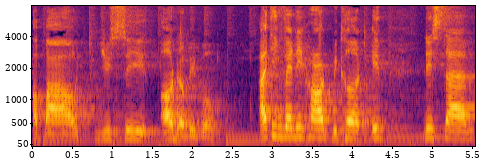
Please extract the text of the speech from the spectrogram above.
about you see other people. I think very hard because if this time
